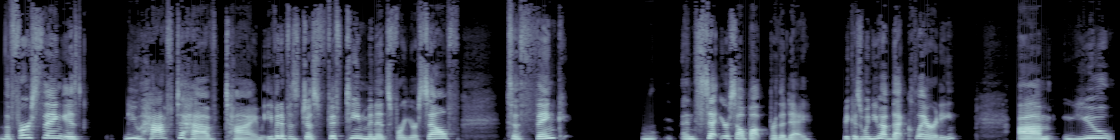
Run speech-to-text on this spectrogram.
The first thing is you have to have time, even if it's just 15 minutes for yourself to think and set yourself up for the day because when you have that clarity, um, you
